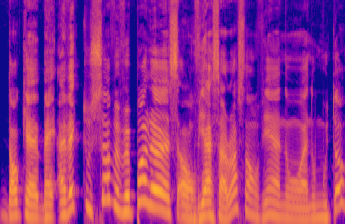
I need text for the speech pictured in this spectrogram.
donc, ben, avec tout ça, veut, pas, là, on revient à Saros, on revient à nos, à nos moutons,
